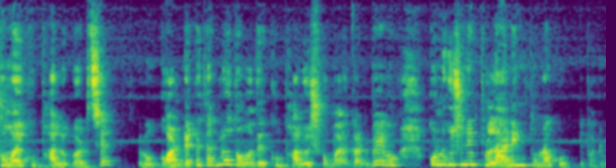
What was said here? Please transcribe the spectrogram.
সময় খুব ভালো কাটছে এবং কন্ট্যাক্টে থাকলেও তোমাদের খুব ভালো সময় কাটবে এবং কোনো কিছু নিয়ে প্ল্যানিং তোমরা করতে পারো।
